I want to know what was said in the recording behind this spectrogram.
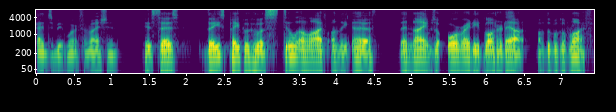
adds a bit more information. It says, these people who are still alive on the earth, their names are already blotted out of the book of life.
